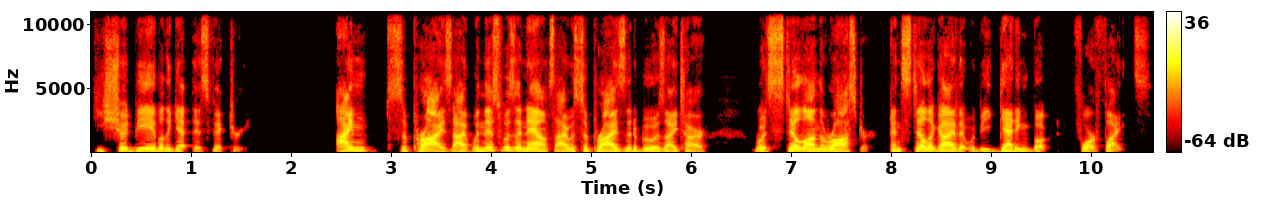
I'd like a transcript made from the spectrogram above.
he should be able to get this victory. I'm surprised. I when this was announced, I was surprised that Abu Azaitar was still on the roster and still a guy that would be getting booked for fights.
